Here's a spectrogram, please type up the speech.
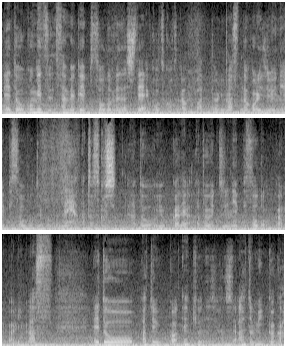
えっ、ー、と、今月300エピソード目指してコツコツ頑張っております。残り12エピソードということでね、あと少し、あと4日で、あと12エピソード頑張ります。えっ、ー、と、あと4日、え、今日28だ、あと3日か。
